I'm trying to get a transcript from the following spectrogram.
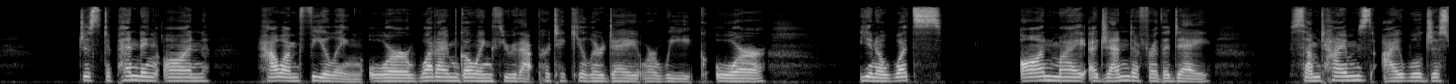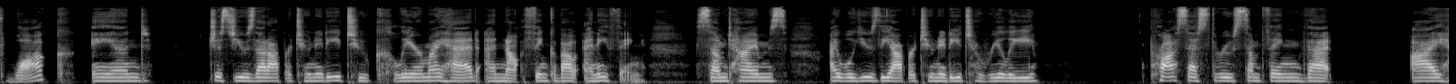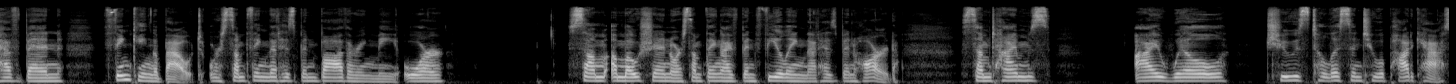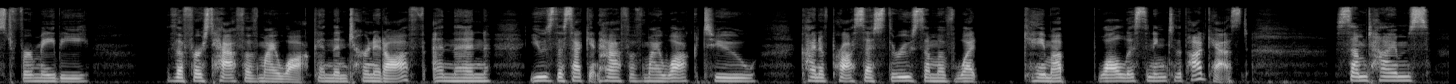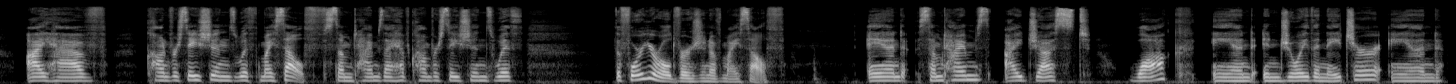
just depending on how I'm feeling or what I'm going through that particular day or week or, you know, what's on my agenda for the day. Sometimes I will just walk and just use that opportunity to clear my head and not think about anything. Sometimes I will use the opportunity to really process through something that I have been thinking about or something that has been bothering me or some emotion or something I've been feeling that has been hard. Sometimes I will choose to listen to a podcast for maybe the first half of my walk and then turn it off and then use the second half of my walk to kind of process through some of what came up while listening to the podcast. Sometimes I have conversations with myself. Sometimes I have conversations with the four year old version of myself. And sometimes I just walk and enjoy the nature and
